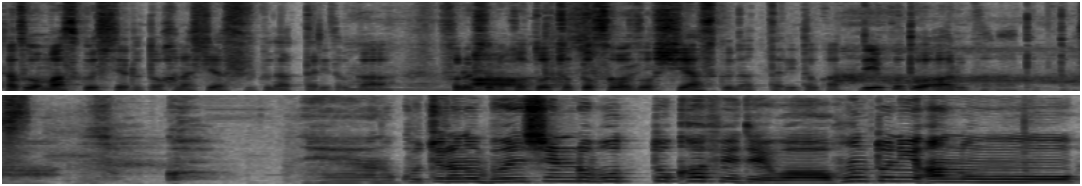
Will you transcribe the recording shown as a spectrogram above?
例えばマスクしてると話しやすくなったりとか、うんうんその人のことをちょっと想像しやすくなったりとかっていうことはあるかなと思ってます。あのこちらの分身ロボットカフェでは本当にあの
